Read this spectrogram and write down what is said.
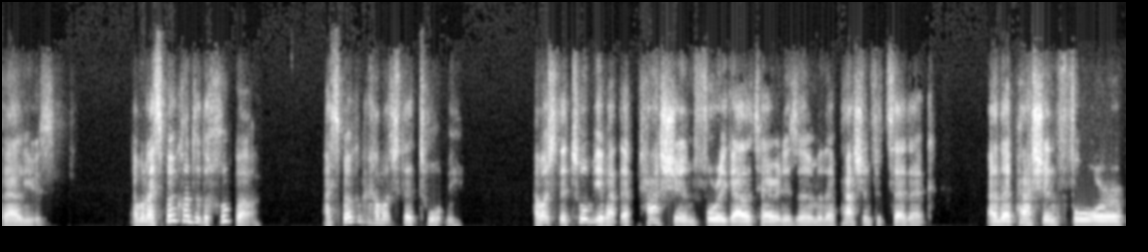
values. And when I spoke under the chuppah, I spoke about how much they'd taught me, how much they taught me about their passion for egalitarianism and their passion for tzedek and their passion for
